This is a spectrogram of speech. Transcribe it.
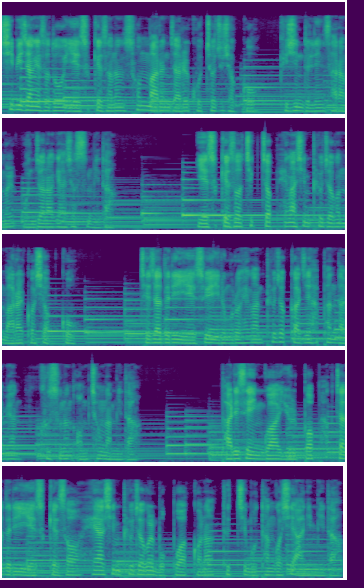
12장에서도 예수께서는 손 마른 자를 고쳐주셨고 귀신 들린 사람을 온전하게 하셨습니다. 예수께서 직접 행하신 표적은 말할 것이 없고 제자들이 예수의 이름으로 행한 표적까지 합한다면 그 수는 엄청납니다. 바리새인과 율법 학자들이 예수께서 해하신 표적을 못 보았거나 듣지 못한 것이 아닙니다.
